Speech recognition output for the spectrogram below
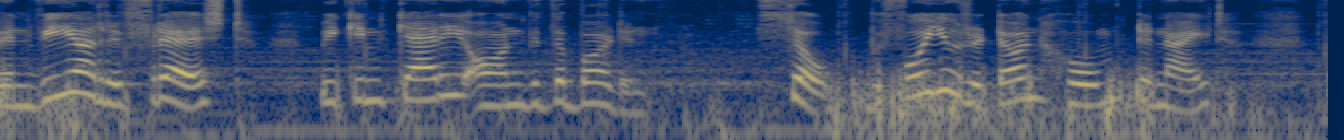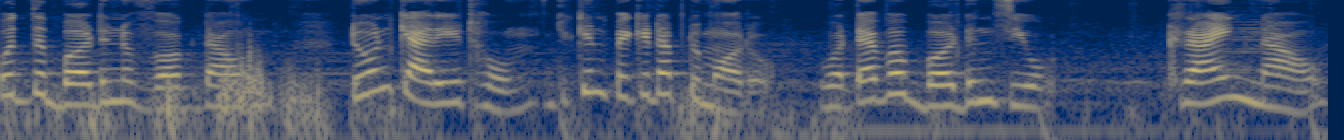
When we are refreshed, we can carry on with the burden. So, before you return home tonight, put the burden of work down. Don't carry it home. You can pick it up tomorrow. Whatever burdens you crying now,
